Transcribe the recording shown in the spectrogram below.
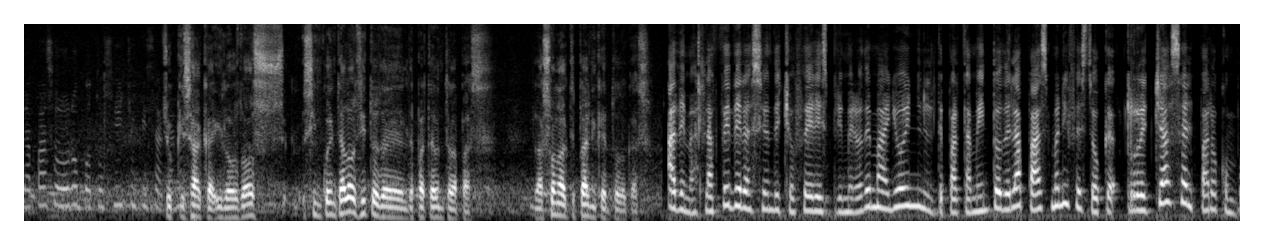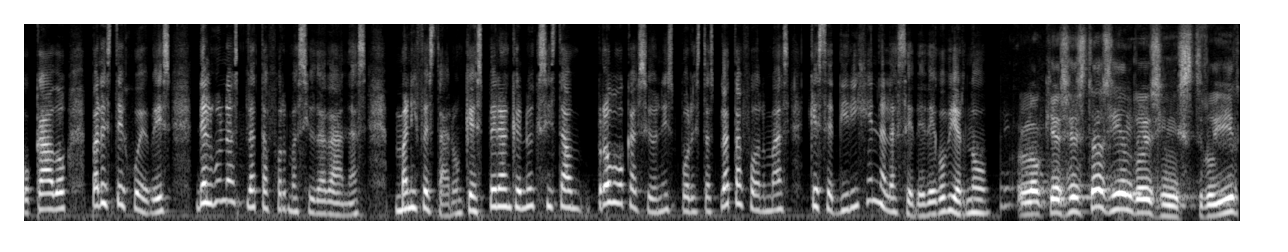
La Paz, Oruro, Potosí, Chuquisaca. Chuquisaca y los dos, 52 sitios del Departamento de La Paz la zona altiplánica en todo caso. Además, la Federación de Choferes Primero de Mayo en el Departamento de La Paz manifestó que rechaza el paro convocado para este jueves de algunas plataformas ciudadanas. Manifestaron que esperan que no existan provocaciones por estas plataformas que se dirigen a la sede de gobierno. Lo que se está haciendo es instruir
